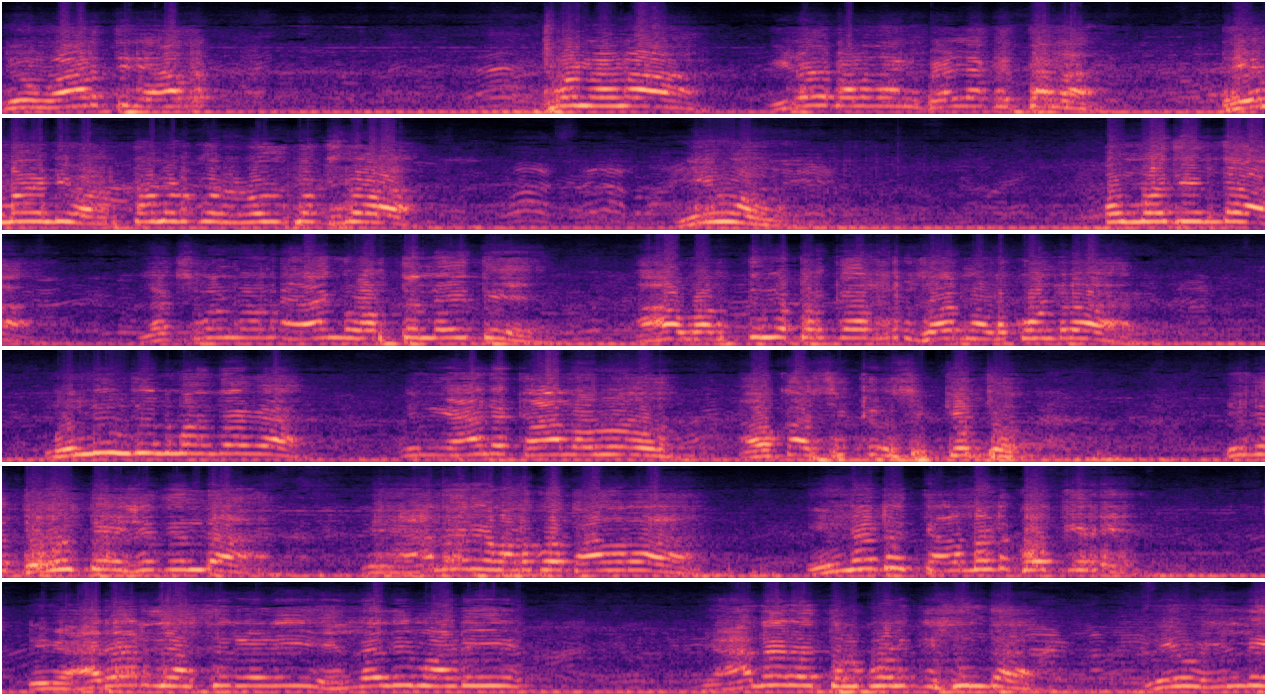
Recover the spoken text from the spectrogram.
ನೀವು ಮಾಡ್ತೀರಿ, ಆದ್ರೆ ಇಡ ಬೆಳೆದಂಗೆ ಬೆಳ್ಳಕತ್ತಾನ ದಯಮಾಡಿ ನೀವು ಅರ್ಥ ಮಾಡ್ಕೊಂಡು ವಿರೋಧ ಪಕ್ಷದ ನೀವು ಒಮ್ಮದಿಂದ ಲಕ್ಷ್ಮಣಣ್ಣ ಹೆಂಗ್ ವರ್ತನೆ ಐತಿ, ಆ ವರ್ತನೆ ಪ್ರಕಾರ ನೀವು ಸರ್ ನಡ್ಕೊಂಡ್ರ, ಮುಂದಿನ ದಿನಮಾನದಾಗ ನಿಮ್ಗೆ ಯಾರೇ ಕಾಲವರು ಅವಕಾಶ ಸಿಕ್ಕರು ಸಿಕ್ಕಿತ್ತು. ಈಗ ದುರುದ್ದೇಶದಿಂದ ನೀವು ಯಾರೇ ಮಾಡ್ಕೋತ ಹೋದ್ರ ಇನ್ನಟ್ಟು ಕೆಳಮಟ್ಟಕ್ಕೆ ಹೋಗ್ತೀರಿ. ನೀವು ಯಾರ್ಯಾರ ಹೆಸರು ಹೇಳಿ ಎಲ್ಲೆಲ್ಲಿ ಮಾಡಿ ಯಾರ್ಯಾರೇ ತಿಳ್ಕೊಂಡು ಕಿಸಿಂದ ನೀವು ಇಲ್ಲಿ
